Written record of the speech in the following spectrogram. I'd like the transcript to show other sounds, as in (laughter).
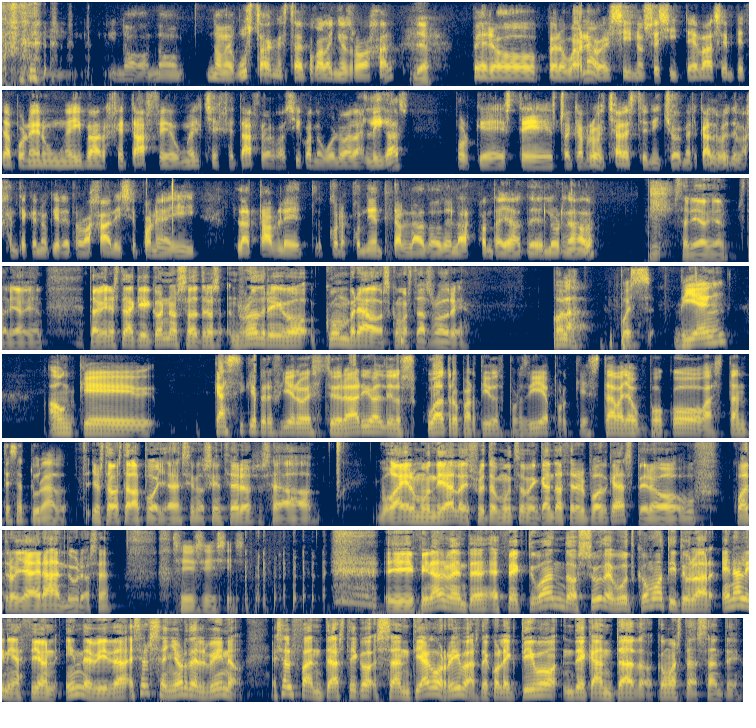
Y, y no, no, no, me gusta en esta época del año trabajar. Ya. Pero, pero bueno, a ver si, no sé, si Tebas empieza a poner un Eibar Getafe, un Elche Getafe o algo así cuando vuelva a las ligas, porque este, esto hay que aprovechar este nicho de mercado, ¿eh? de la gente que no quiere trabajar y se pone ahí la tablet correspondiente al lado de las pantallas del ordenador. Estaría bien, estaría bien. También está aquí con nosotros Rodrigo Cumbraos. ¿Cómo estás, Rodri? Hola, pues bien, aunque casi que prefiero este horario al de los cuatro partidos por día porque estaba ya un poco bastante saturado. Yo estaba hasta la polla, ¿eh? siendo sinceros. O sea, guay el mundial, lo disfruto mucho, me encanta hacer el podcast, pero uff, cuatro ya eran duros, ¿eh? Sí, sí, sí. sí. (laughs) y finalmente, efectuando su debut como titular en alineación indebida, es el señor del vino. Es el fantástico Santiago Rivas, de colectivo Decantado. ¿Cómo estás, Santi?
